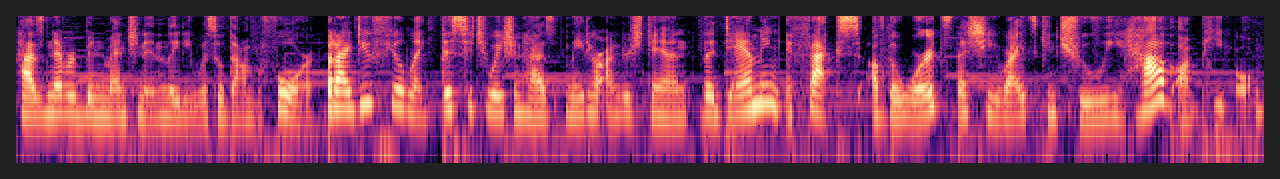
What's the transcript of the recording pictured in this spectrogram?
has never been mentioned in Lady Whistledown before, but I do feel like this situation has made her understand the damning effects of the words that she writes can truly have on people.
